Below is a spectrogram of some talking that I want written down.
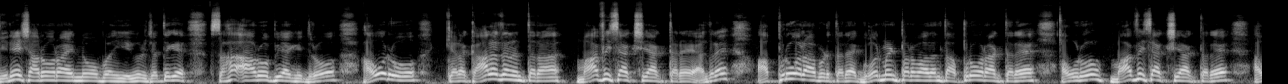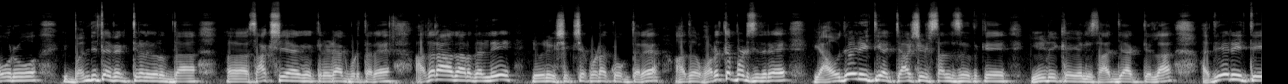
ದಿನೇಶ್ ಅರೋರಾ ಎನ್ನುವ ಇವ್ರ ಜೊತೆಗೆ ಸಹ ಆರೋಪಿಯಾಗಿದ್ದರು ಅವರು ಕೆಲ ಕಾಲದ ನಂತರ ಮಾಫಿ ಸಾಕ್ಷಿ ಆಗ್ತಾರೆ. ಅಂದರೆ ಅಪ್ರೂವಲ್ ಆಗ್ಬಿಡ್ತಾರೆ. ಗೌರ್ಮೆಂಟ್ ಪರವಾದಂಥ ಅಪ್ರೂವಲ್ ಆಗ್ತಾರೆ. ಅವರು ಮಾಫಿ ಸಾಕ್ಷಿ ಆಗ್ತಾರೆ. ಅವರು ಬಂಧಿತ ವ್ಯಕ್ತಿಗಳ ವಿರುದ್ಧ ಸಾಕ್ಷಿಯಾಗಿ ಕ್ರೀಡೆ ರೆಡಿ ಆಗಿಬಿಡ್ತಾರೆ. ಅದರ ಆಧಾರದಲ್ಲಿ ಇವರಿಗೆ ಶಿಕ್ಷೆ ಕೊಡೋಕೆ ಹೋಗ್ತಾರೆ. ಅದರ ಹೊರತುಪಡಿಸಿದರೆ ಯಾವುದೇ ರೀತಿಯ ಚಾರ್ಜ್ ಶೀಟ್ ಸಲ್ಲಿಸೋದಕ್ಕೆ ಇಡಿ ಕೈಯಲ್ಲಿ ಸಾಧ್ಯ ಆಗ್ತಿಲ್ಲ. ಅದೇ ರೀತಿ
